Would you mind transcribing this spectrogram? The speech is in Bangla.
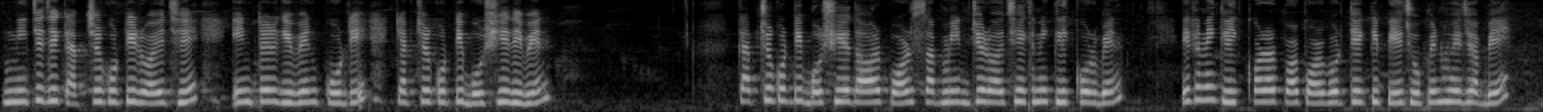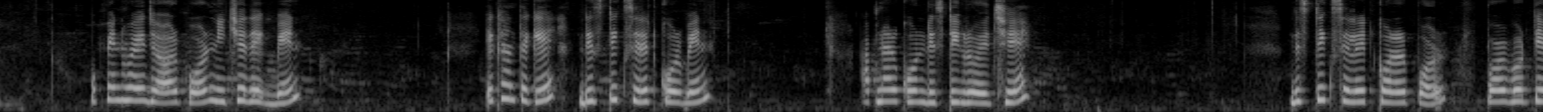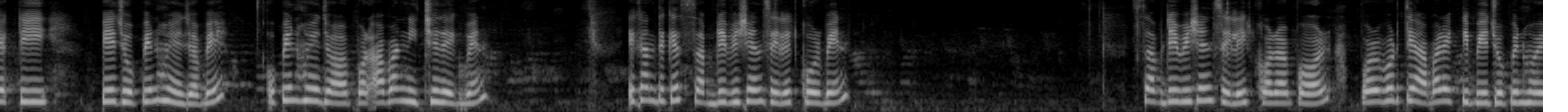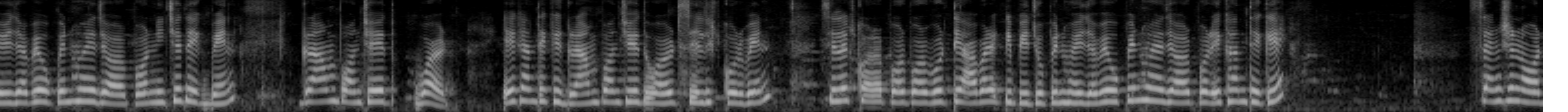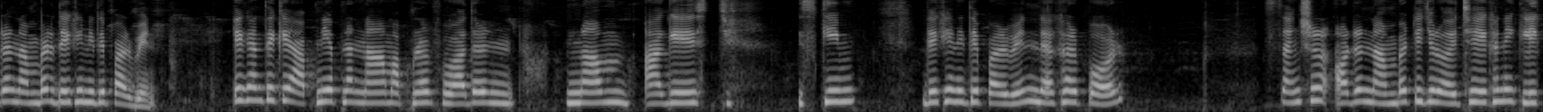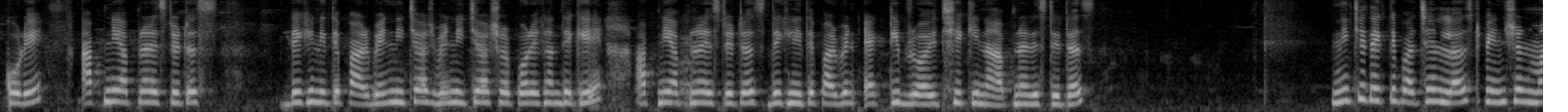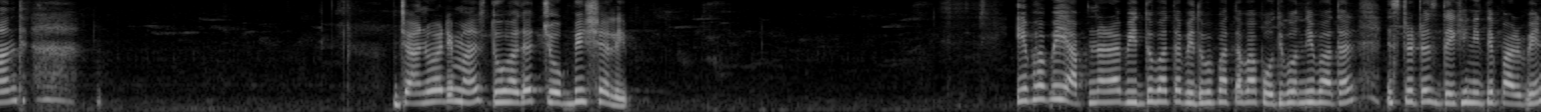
নিচে যে ক্যাপচার কোডটি রয়েছে ইন্টার গিভেন কোডে ক্যাপচার কোডটি বসিয়ে দিবেন। ক্যাপচার কোডটি বসিয়ে দেওয়ার পর সাবমিট যে রয়েছে, এখানে ক্লিক করবেন। এখানে ক্লিক করার পর পরবর্তী একটি পেজ ওপেন হয়ে যাবে। ওপেন হয়ে যাওয়ার পর নিচে দেখবেন, এখান থেকে ডিস্ট্রিক্ট সিলেক্ট করবেন। আপনার কোন ডিস্ট্রিক্ট রয়েছে? ডিস্ট্রিক্ট সিলেক্ট করার পর পরবর্তী একটি পেজ ওপেন হয়ে যাবে। ওপেন হয়ে যাওয়ার পর আবার নিচে দেখবেন। এখান থেকে সাবডিভিশন সিলেক্ট করবেন। সাবডিভিশন সিলেক্ট করার পর পরবর্তী আবার একটি পেজ ওপেন হয়ে যাবে। ওপেন হয়ে যাওয়ার পর নিচে দেখবেন গ্রাম পঞ্চায়েত ওয়ার্ড। এখান থেকে গ্রাম পঞ্চায়েত ওয়ার্ড সিলেক্ট করবেন। সিলেক্ট করার পর পরবর্তী আবার একটি পেজ ওপেন হয়ে যাবে। ওপেন হয়ে যাওয়ার পর এখান থেকে স্যাংশন অর্ডার নাম্বার দেখে নিতে পারবেন। এখান থেকে আপনি আপনার নাম, আপনার ফাদার নাম, আগে স্কিম দেখে নিতে পারবেন। দেখার পর স্যাংশন অর্ডার নাম্বারটি যে রয়েছে এখানে ক্লিক করে আপনি আপনার স্ট্যাটাস দেখে নিতে পারবেন। নিচে আসবেন। নিচে আসার পর এখান থেকে আপনি আপনার স্ট্যাটাস দেখে নিতে পারবেন অ্যাক্টিভ রয়েছে কি না আপনার স্ট্যাটাস নিচে দেখতে পাচ্ছেন লাস্ট পেনশন মান্থ জানুয়ারি মাস দু হাজার চব্বিশ সালে। এভাবেই আপনারা বৃদ্ধ ভাতা, বিধবা ভাতা বা প্রতিবন্ধী ভাতার স্ট্যাটাস দেখে নিতে পারবেন।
